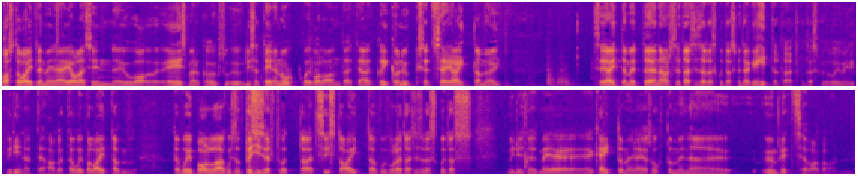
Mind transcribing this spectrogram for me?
vastuvaidlemine ei ole siin ju eesmärk, aga üks lihtsalt teine nurk võib-olla anda, et jah, et kõik on üks, et see ei aita meid, see ei aita meid tõenäoliselt edasi selles, kuidas midagi ehitada, et kuidas või mingit vidinat teha, aga ta võib-olla aitab, ta võib-olla, kui seda tõsiselt võtta, et siis ta aitab võib-olla edasi sellest, kuidas, milline meie käitumine ja suhtumine ümbritsevaga on.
